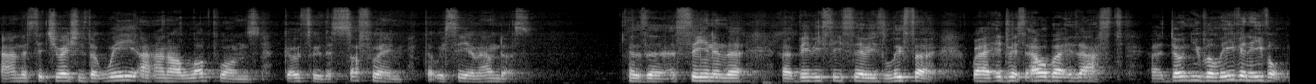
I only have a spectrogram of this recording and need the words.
and the situations that we and our loved ones go through, the suffering that we see around us. There's a, a scene in the uh, BBC series Luther where Idris Elba is asked, uh, Don't you believe in evil?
